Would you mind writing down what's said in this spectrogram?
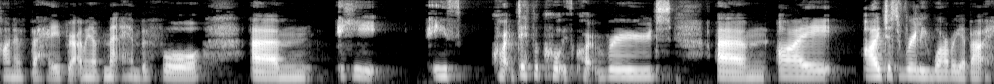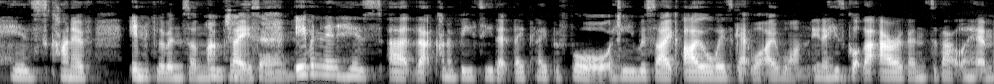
kind of behavior. I mean, I've met him before. Um, he he's quite difficult. He's quite rude. Um, I I just really worry about his kind of influence on that place. Even in his uh, that kind of VT that they played before, he was like, "I always get what I want." You know, he's got that arrogance about him.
